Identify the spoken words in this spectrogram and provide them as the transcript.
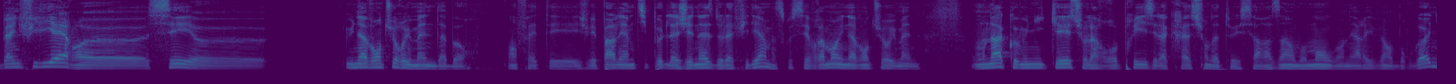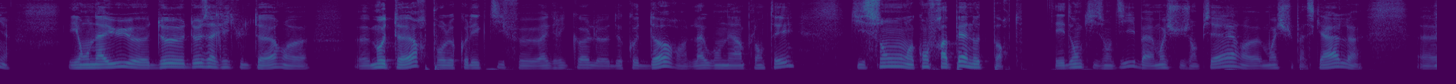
Eh ben, une filière, euh, c'est euh, une aventure humaine d'abord, en fait. Et je vais parler un petit peu de la genèse de la filière parce que c'est vraiment une aventure humaine. On a communiqué sur la reprise et la création d'Atelier Sarrasin au moment où on est arrivé en Bourgogne. Et on a eu euh, deux, agriculteurs moteurs pour le collectif agricole de Côte d'Or, là où on est implanté, qui sont qu'on frappé à notre porte. Et donc ils ont dit, bah, moi je suis Jean-Pierre, moi je suis Pascal. Euh,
